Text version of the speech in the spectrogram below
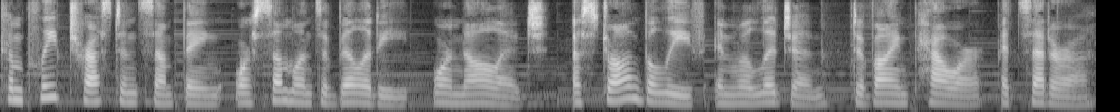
Complete trust in something or someone's ability or knowledge, a strong belief in religion, divine power, etc.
